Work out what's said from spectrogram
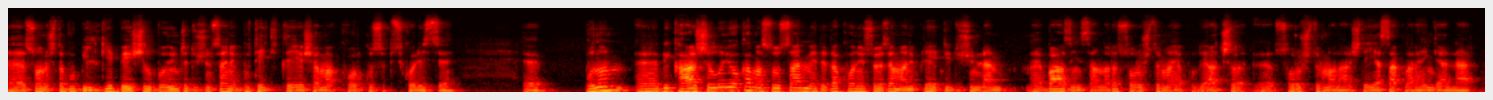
E, sonuçta bu bilgi 5 yıl boyunca düşünsene bu tehditle yaşamak korkusu psikolojisi. E, bunun e, bir karşılığı yok ama sosyal medyada konuyu sözle manipüle ettiği düşünülen e, bazı insanlara soruşturma yapılıyor. Açı, e, soruşturmalar, işte yasaklar, engeller,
